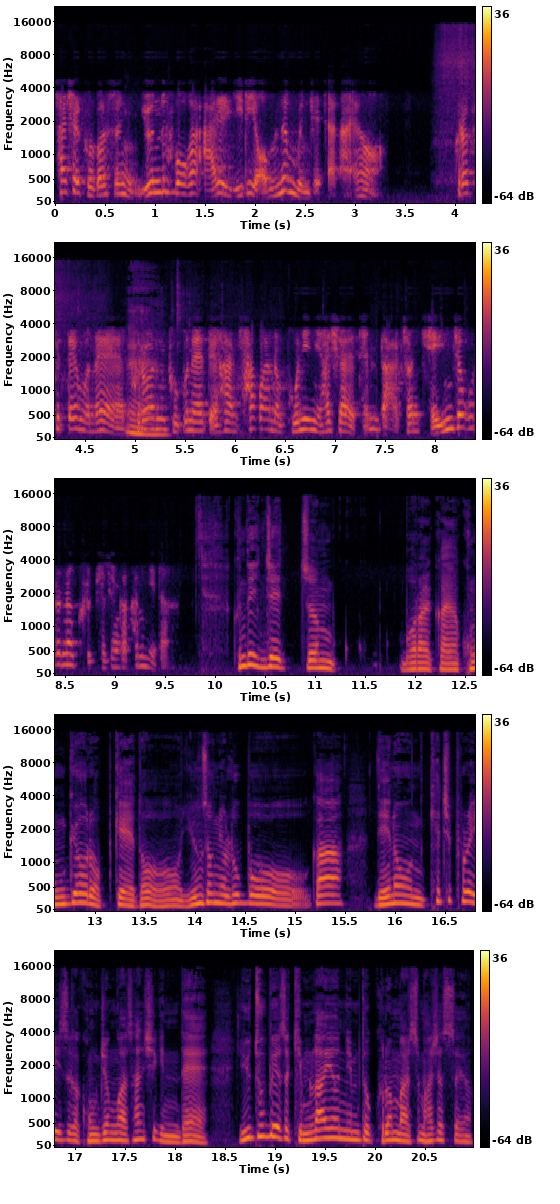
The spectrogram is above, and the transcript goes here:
사실 그것은 윤 후보가 알 일이 없는 문제잖아요. 그렇기 때문에 네. 그런 부분에 대한 사과는 본인이 하셔야 된다. 전 개인적으로는 그렇게 생각합니다. 근데 이제 좀 뭐랄까요 공교롭게도 윤석열 후보가 내놓은 캐치프레이즈가 공정과 산식인데 유튜브에서 김라이언님도 그런 말씀하셨어요.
